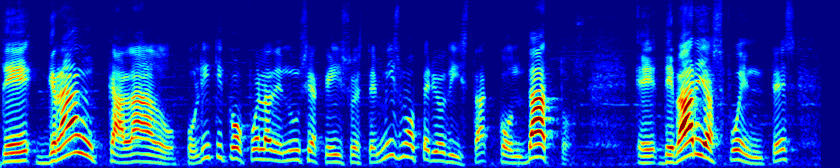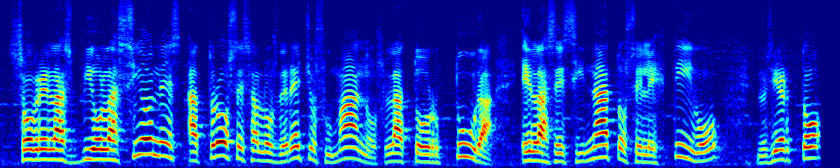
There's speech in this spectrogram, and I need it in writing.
de gran calado político fue la denuncia que hizo este mismo periodista con datos de varias fuentes sobre las violaciones atroces a los derechos humanos, la tortura, el asesinato selectivo, ¿no es cierto?,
